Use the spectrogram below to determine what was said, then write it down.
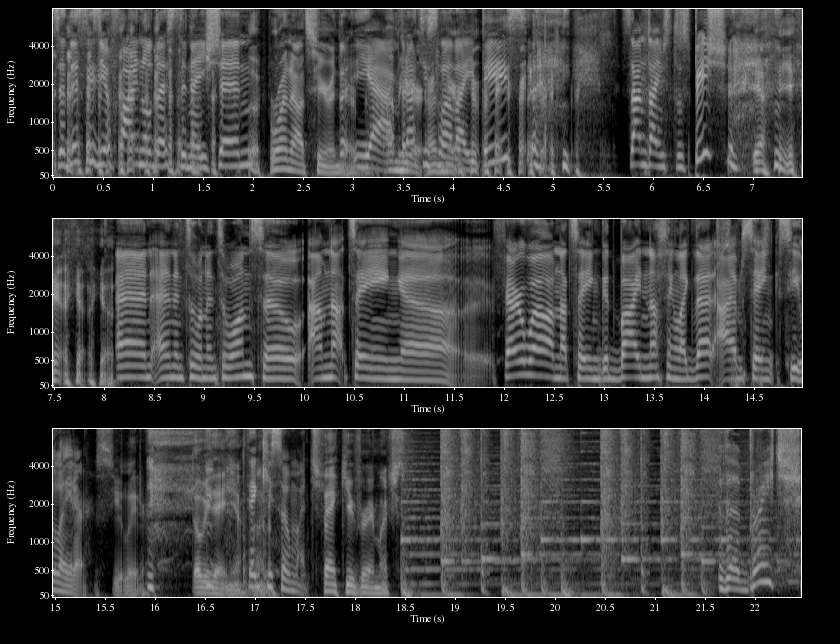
so, this is your final destination. Runouts here and there. Yeah, I'm here, I'm Bratislava here. it is. Sometimes to Spiš. yeah, yeah, yeah, yeah. and and and so on and so on. So I'm not saying uh, farewell. I'm not saying goodbye. Nothing like that. I'm saying see you later. See you later. Do widzenia. Thank you so much. Thank you very much. The Bridge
